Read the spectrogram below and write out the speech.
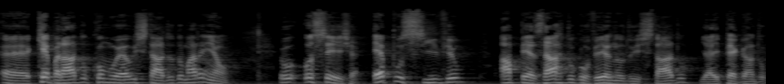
eh, quebrado como é o estado do Maranhão. Ou, ou seja, é possível, apesar do governo do estado, e aí pegando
